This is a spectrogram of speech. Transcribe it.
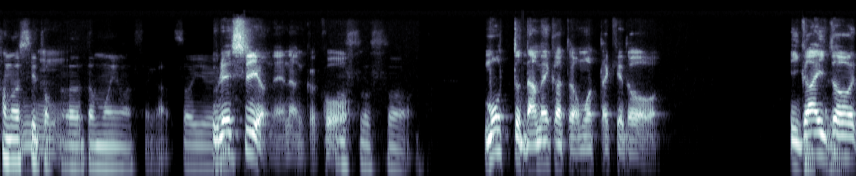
楽しいところだと思いますが、そういう。嬉ししいよねなんかこそうそううもっとダメかと思ったけど意外と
